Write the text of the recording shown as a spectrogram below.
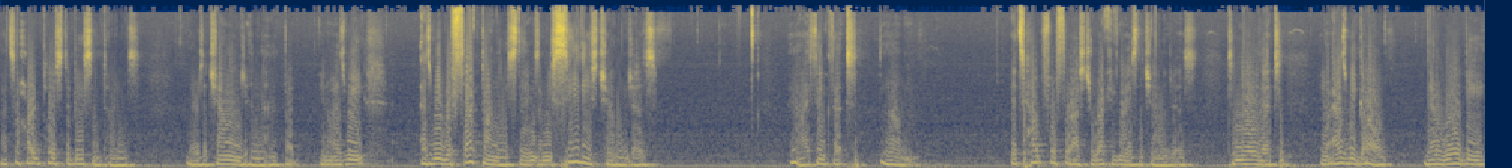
that's a hard place to be sometimes. There's a challenge in that, but you know, as we as we reflect on these things and we see these challenges, yeah, I think that um, it's helpful for us to recognize the challenges, to know that you know, as we go, there will be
